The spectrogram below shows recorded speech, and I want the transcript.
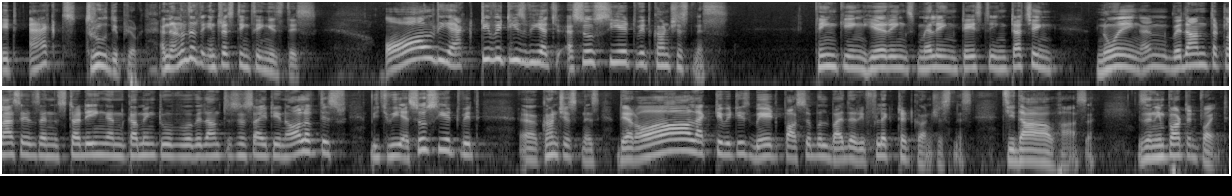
it acts through the pure. And another interesting thing is this all the activities we associate with consciousness thinking, hearing, smelling, tasting, touching knowing and Vedanta classes and studying and coming to Vedanta society and all of this which we associate with uh, consciousness, they are all activities made possible by the reflected consciousness, Chidabhasa. Is an important point.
